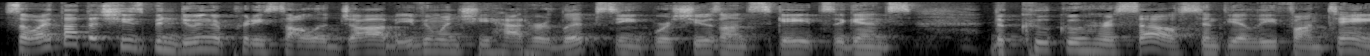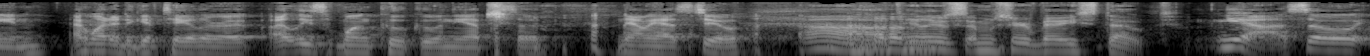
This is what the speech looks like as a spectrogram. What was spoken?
So I thought that she's been doing a pretty solid job, even when she had her lip sync where she was on skates against the cuckoo herself, Cynthia Lee Fontaine. I wanted to give Taylor a, at least one cuckoo in the episode. now he has two. Oh, Um, Taylor's, I'm sure, very stoked. yeah, so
